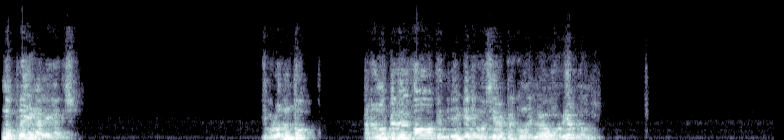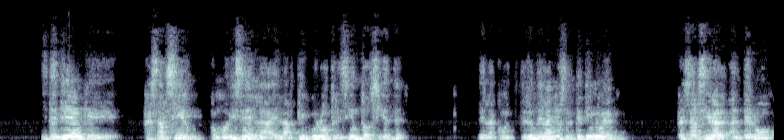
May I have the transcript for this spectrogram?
No pueden alegar eso. Y por lo tanto, para no perder todo, tendrían que negociar pues, con el nuevo gobierno. Y tendrían que resarcir, como dice el artículo 307 de la Constitución del año 79, resarcir al, Perú,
